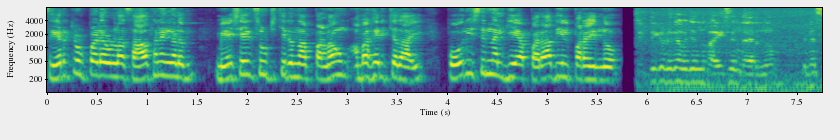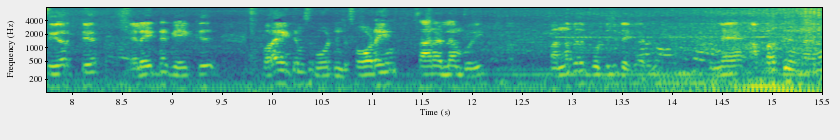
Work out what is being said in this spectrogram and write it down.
സിഗരറ്റ് ഉൾപ്പെടെയുള്ള സാധനങ്ങളും മേശയിൽ സൂക്ഷിച്ചിരുന്ന പണവും അപഹരിച്ചതായി പോലീസിൽ നൽകിയ പരാതിയിൽ പറയുന്നു. ചിട്ടിക്ക് എടുക്കാൻ പറ്റുന്ന പൈസ ഉണ്ടായിരുന്നു. പിന്നെ സിഗരറ്റ് എലൈറ്റിന്റെ കേക്ക് കുറെ ഐറ്റംസ് പോയിട്ടുണ്ട്. സോഡയും സാധനം എല്ലാം പോയി. വന്നപ്പോൾ പൊട്ടിച്ചിട്ടേക്കായിരുന്നു പിന്നെ അപ്പുറത്ത് നിന്നാണ്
